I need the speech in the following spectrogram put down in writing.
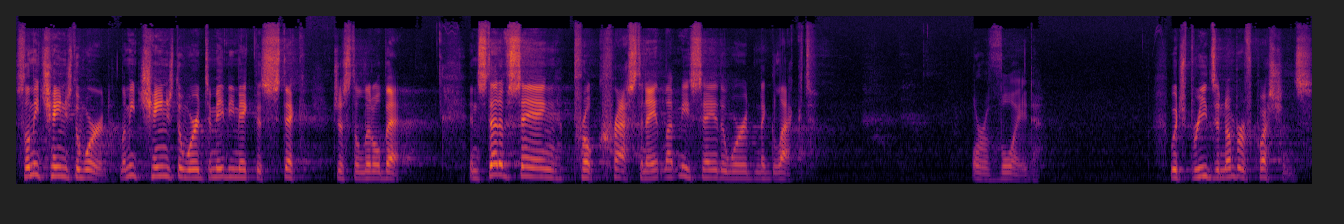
So let me change the word. Let me change the word to maybe make this stick just a little bit. Instead of saying procrastinate, let me say the word neglect or avoid, which breeds a number of questions,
